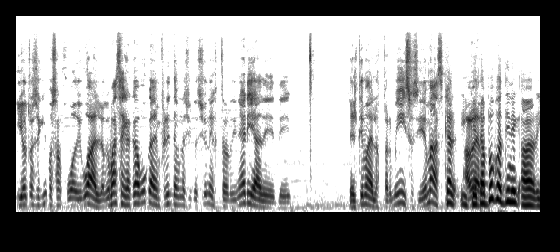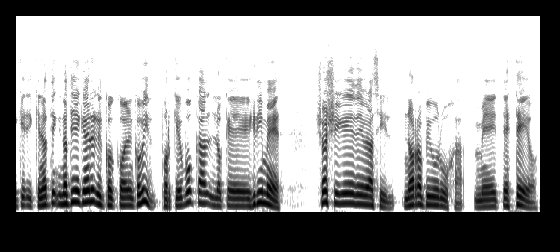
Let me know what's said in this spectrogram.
y otros equipos han jugado igual. Lo que pasa es que acá Boca enfrenta una situación extraordinaria de, del tema de los permisos y demás. Claro, y que tampoco tiene, a ver, y que, no, tiene que ver con el COVID, porque Boca lo que esgrime es, yo llegué de Brasil, no rompí burbuja, me testeo,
